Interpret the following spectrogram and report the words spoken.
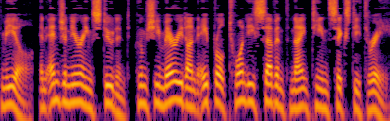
Smeal, an engineering student, whom she married on April 27, 1963.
